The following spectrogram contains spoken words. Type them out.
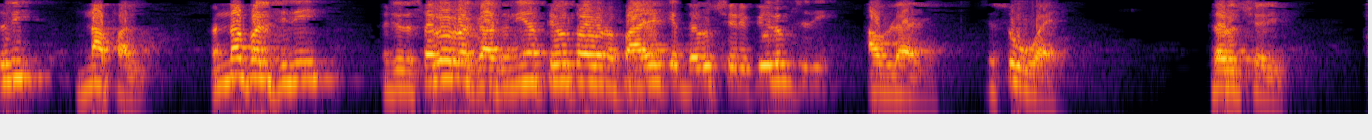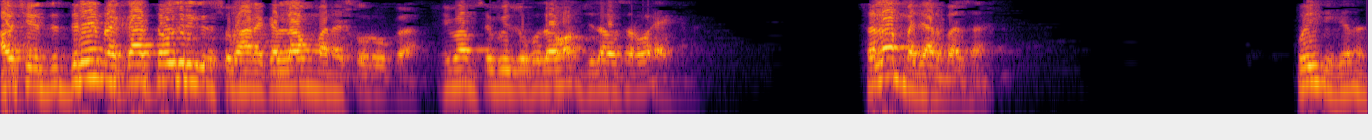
سدي نفل نفل چې دي چې د سلور رکعات دنیا ته یو تاړو پای کې درود شریف علم چې دي اولاد چې سو وای درود شریف او چې د دریم رکعات ته ودرېږي سبحانك اللهم انا شروع کا امام صاحب زه خدا وام چې دا سره وای کنه سلام مجار بازا وای دي کنه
